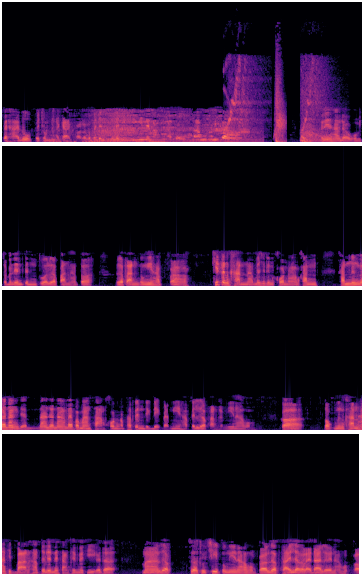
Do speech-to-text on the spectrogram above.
ไปถ่ายรูปไปชมบรรยากาศก่อนแล้วก็ไปเล่นเล่นอีกที่นี่เล่นหน่อยนะครับผมตามไปก่อน ก็นี่นะครับเดี๋ยวผมจะมาเล่นเป็นตัวเรือปั่นนะครับ ก็เรือปั่นตรงนี้ครับอ่าคิดเป็นคันนะครับไม่ใช่เป็นคนนะครับคันคันหนึ่งก็นั่งจะน่าจะนั่งได้ประมาณสามคนครับ ถ้าเป็นเด็กๆแบบนี้ครับ เป็นเรือปั่นแบบนี้นะครับผม ก็ตกหนึ่งคันห้าสิบาทนะครับ จะเล่นได้สามสิบนาทีก็จะมาเลือกเสื้อชูชีพตรงนี้นะครับ ผมก็เลือกไซส์เลือกอะไรได้เลยนะครับผมก็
